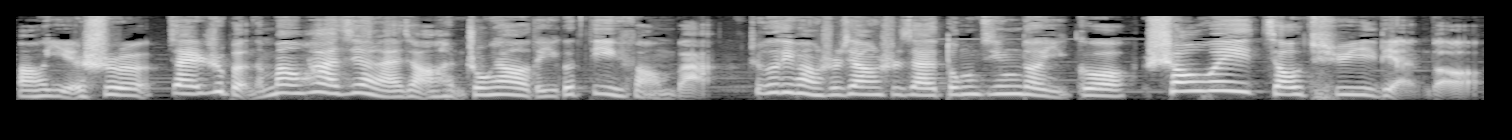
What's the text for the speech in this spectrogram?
然后也是在日本的漫画界来讲很重要的一个地方吧。这个地方实际上是在东京的一个稍微郊区一点的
